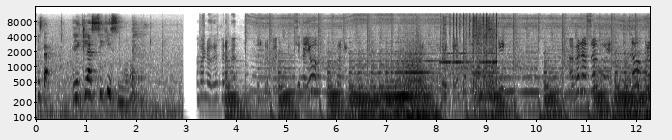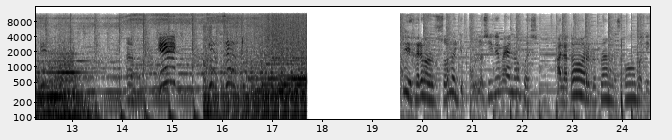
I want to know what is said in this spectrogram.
Ahí está. El clasiquísimo, ¿no? Bueno, espera, espera, que se cayó. ¿Pero qué? ¿Pero qué le pasa? ¿Qué? A ver, salve. No, ¿pero qué? Ah, ¿Qué? ¿Qué es esto? Y dejaremos solo yo así que bueno, pues a la torre vamos como de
